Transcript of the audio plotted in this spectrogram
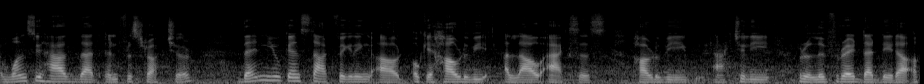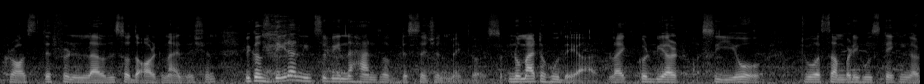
once you have that infrastructure, then you can start figuring out, okay, how do we allow access? How do we actually proliferate that data across different levels of the organization? Because data needs to be in the hands of decision makers, no matter who they are. Like, could be our CEO, to a somebody who's taking our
